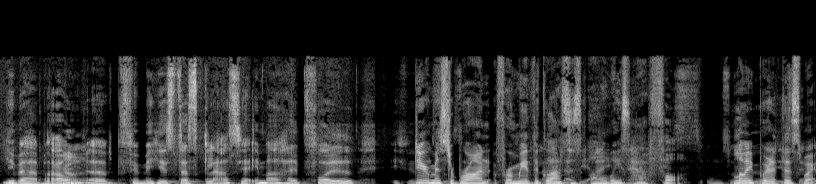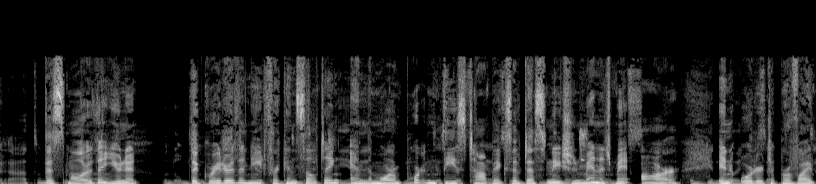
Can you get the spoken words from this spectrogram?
Lieber Herr Braun, ja. Äh, für mich ist das Glas ja immer halb voll. Dear Mr. Braun, for me the glass is always half full. Let me put it this way. The smaller the unit, the greater the need for consulting and the more important these topics of destination management are in order to provide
